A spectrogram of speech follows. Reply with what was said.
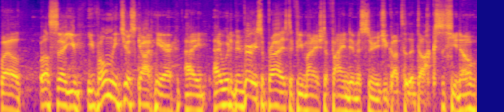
Well, well, sir, you've you've only just got here. I I would have been very surprised if you managed to find him as soon as you got to the docks. You know.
